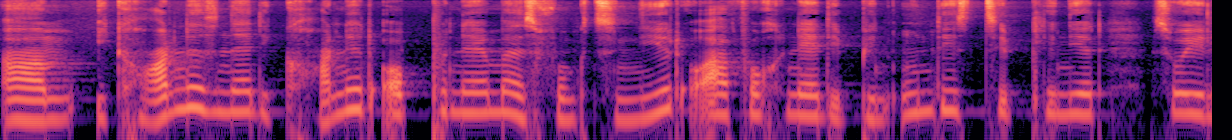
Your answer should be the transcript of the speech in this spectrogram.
ähm, ich kann das nicht, ich kann nicht abnehmen, es funktioniert einfach nicht, ich bin undiszipliniert. So, ich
